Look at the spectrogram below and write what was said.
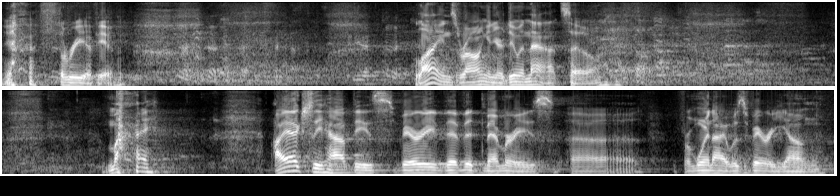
Yeah, three of you. Line's wrong, and you're doing that. So, my, I actually have these very vivid memories uh, from when I was very young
